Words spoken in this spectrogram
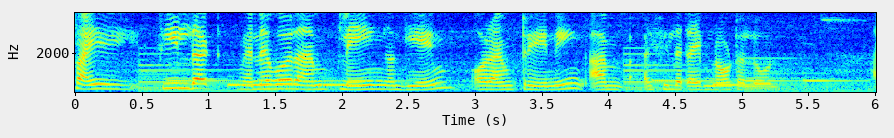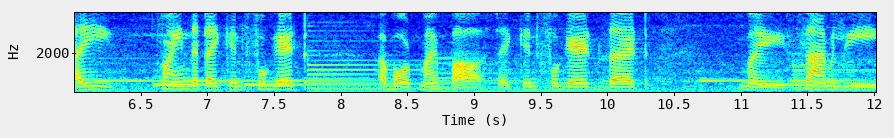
I feel that whenever I'm playing a game or I'm training, I'm, I feel that I'm not alone. I find that I can forget about my past. I can forget that my family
